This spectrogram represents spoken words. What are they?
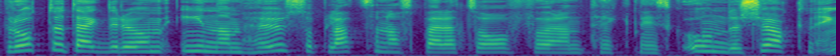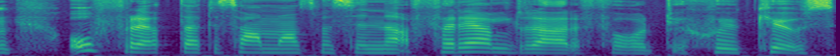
Brottet ägde rum inomhus och platsen har spärrats av för en teknisk undersökning. Offret är tillsammans med sina föräldrar förd till sjukhus.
